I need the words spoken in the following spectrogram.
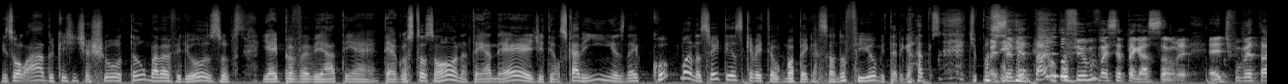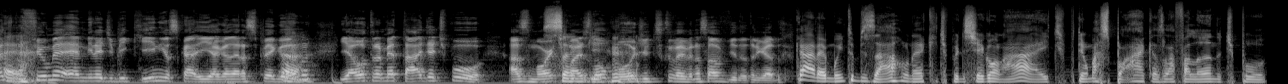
isolado que a gente achou tão maravilhoso. E aí, pra variar, tem a, tem a gostosona, tem a nerd, tem os carinhas, né? Co- Mano, certeza que vai ter alguma pegação no filme, tá ligado? Tipo Vai assim, ser metade do filme vai ser pegação, velho. É tipo, metade É. do filme é mina de biquíni e, os e a galera se pegando. E a outra metade é, tipo, as mortes Sangue. mais low budget que você vai ver na sua vida, tá ligado? Cara, é muito bizarro, né? Que, tipo, eles chegam lá e, tipo, tem umas placas lá falando, tipo,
